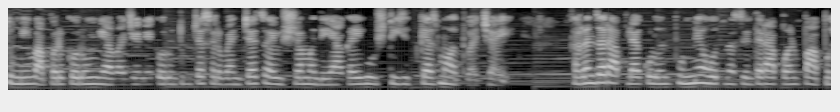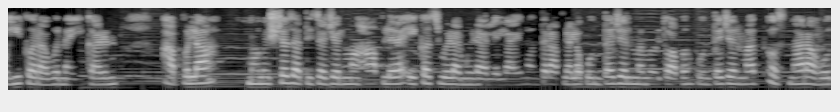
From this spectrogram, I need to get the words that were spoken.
तुम्ही वापर करून घ्यावा जेणेकरून तुमच्या सर्वांच्याच आयुष्यामध्ये या काही गोष्टी जितक्याच महत्त्वाच्या आहे कारण जर आपल्याकडून पुण्य होत नसेल तर आपण पापही करावं नाही. कारण आपला मनुष्य जातीचा जन्म हा आपल्याला एकच वेळा मिळालेला आहे. नंतर आपल्याला कोणता जन्म मिळतो? आपण कोणत्या जन्मात असणार आहोत?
